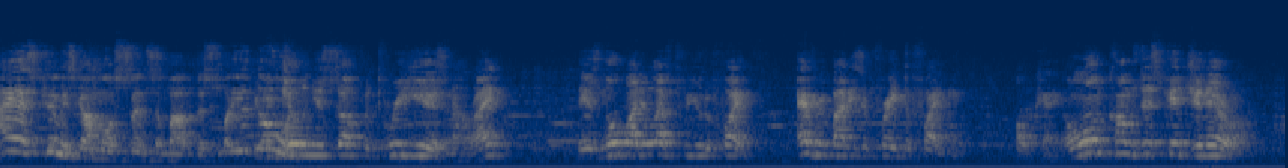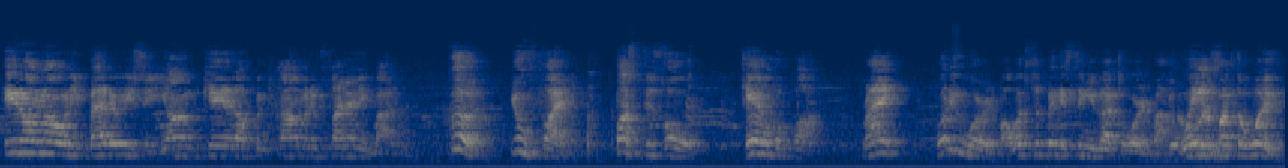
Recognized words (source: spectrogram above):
I asked him. He's got more sense about this. What are you You've been doing? killing yourself for three years now, right? There's nobody left for you to fight. Everybody's afraid to fight you. Okay, along comes this kid Janiro. He don't know any better. He's a young kid, up and coming, and fight anybody. Good, you fight him. Bust his hole. Tear him apart, right? What are you worried about? What's the biggest thing you got to worry about? The Don't weight? about the weight.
